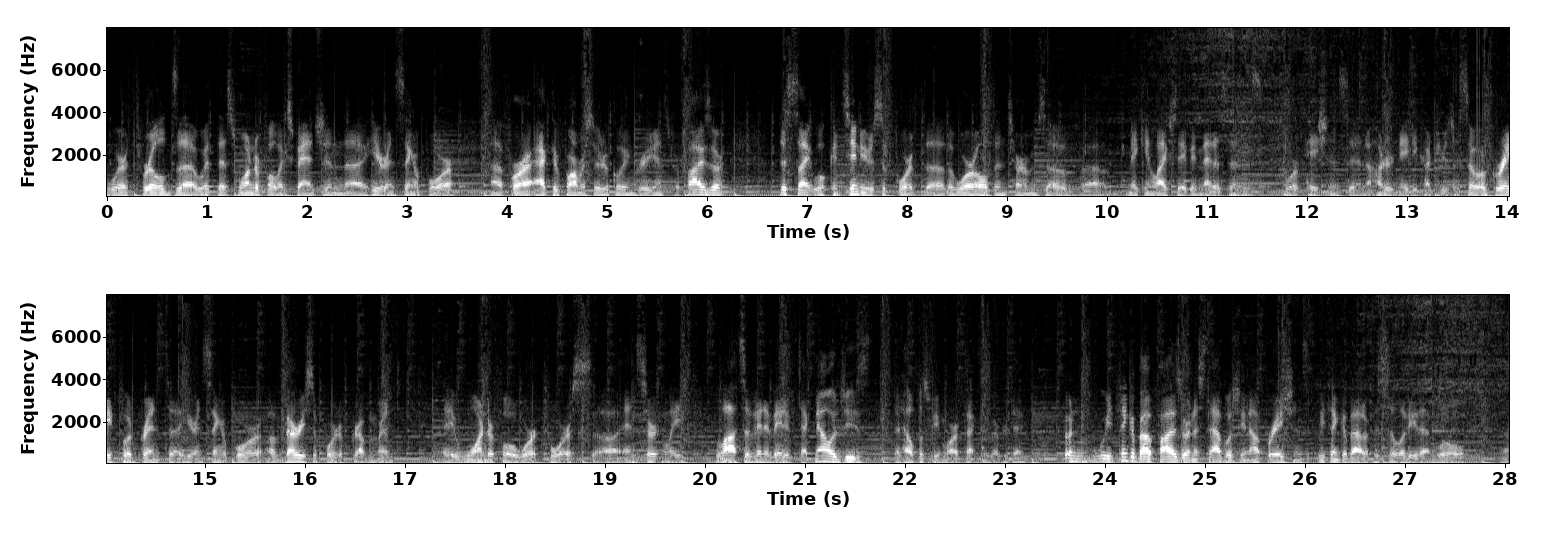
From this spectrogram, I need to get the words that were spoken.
We're thrilled uh, with this wonderful expansion uh, here in Singapore uh, for our active pharmaceutical ingredients for Pfizer. This site will continue to support the, the world in terms of uh, making life-saving medicines for patients in 180 countries. So a great footprint uh, here in Singapore, a very supportive government, a wonderful workforce, and certainly lots of innovative technologies that help us be more effective every day. When we think about Pfizer and establishing operations, we think about a facility that will uh,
